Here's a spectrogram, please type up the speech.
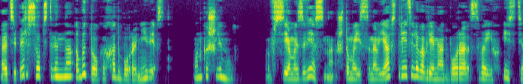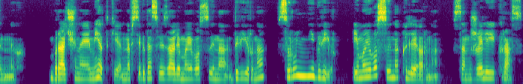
А теперь, собственно, об итогах отбора невест. Он кашлянул. Всем известно, что мои сыновья встретили во время отбора своих истинных. Брачные метки навсегда связали моего сына Двирна с Рунни Гвир и моего сына Клерна с Анжелией Крас.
